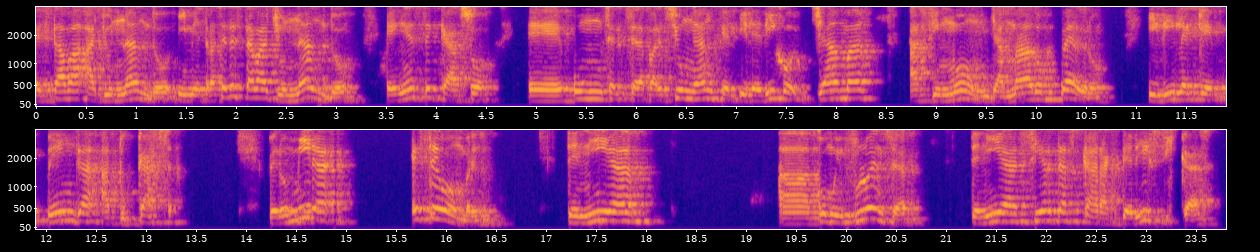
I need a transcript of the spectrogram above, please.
estaba ayunando y mientras él estaba ayunando, en este caso, eh, un, se, le apareció un ángel y le dijo, llama a Simón llamado Pedro y dile que venga a tu casa. Pero mira, este hombre tenía ah, como influencer, tenía ciertas características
